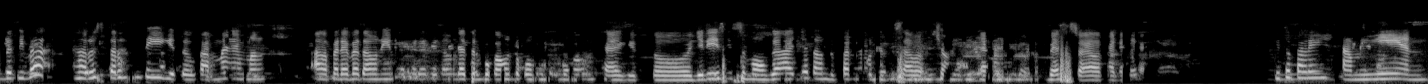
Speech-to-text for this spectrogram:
Tiba-tiba harus terhenti gitu karena emang LPDP tahun ini udah terbuka untuk umum kayak gitu. Jadi semoga aja tahun depan udah bisa coba beasiswa LPDP. Gitu paling. Amin.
